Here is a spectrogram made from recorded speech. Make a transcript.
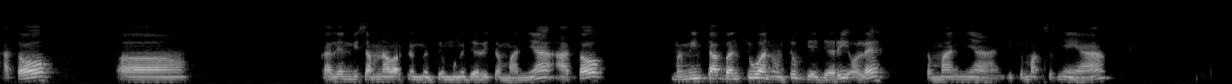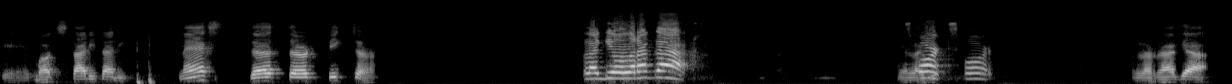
atau eh, kalian bisa menawarkan bantuan mengajari temannya atau meminta bantuan untuk diajari oleh temannya. Gitu maksudnya ya. Oke, about study tadi. Next, the third picture. Lagi olahraga. Ya, lagi Sport, sport. olahraga.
